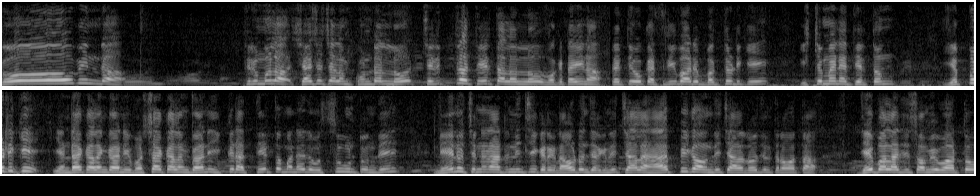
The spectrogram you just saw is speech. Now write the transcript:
గోవింద. తిరుమల శేషాచలం కొండల్లో చరిత్ర తీర్థాలలో ఒకటైన ప్రతి ఒక్క శ్రీవారి భక్తుడికి ఇష్టమైన తీర్థం. ఎప్పటికీ ఎండాకాలం కానీ వర్షాకాలం కానీ ఇక్కడ తీర్థం అనేది వస్తూ ఉంటుంది. నేను చిన్ననాటి నుంచి ఇక్కడికి రావడం జరిగింది. చాలా హ్యాపీగా ఉంది చాలా రోజుల తర్వాత. జై బాలాజీ స్వామి వారితో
